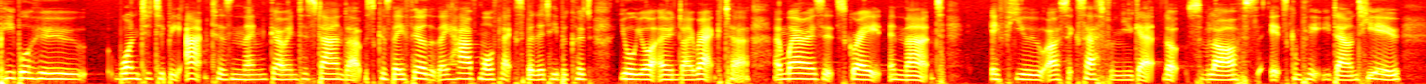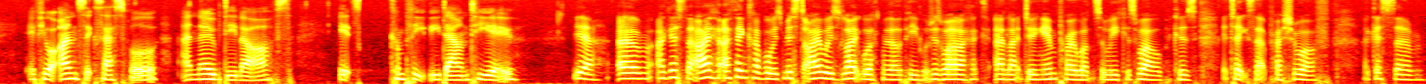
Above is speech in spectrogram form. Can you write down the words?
people who wanted to be actors and then go into stand ups because they feel that they have more flexibility because you're your own director. And whereas it's great in that if you are successful and you get lots of laughs, it's completely down to you if you're unsuccessful and nobody laughs, it's completely down to you. Yeah, um, I guess that I, I think I've always missed. I always like working with other people, which is why I like I like doing improv once a week as well because it takes that pressure off. I guess, um,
